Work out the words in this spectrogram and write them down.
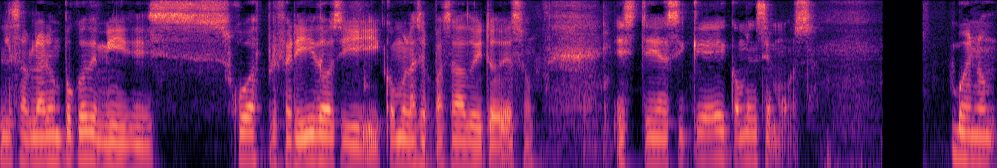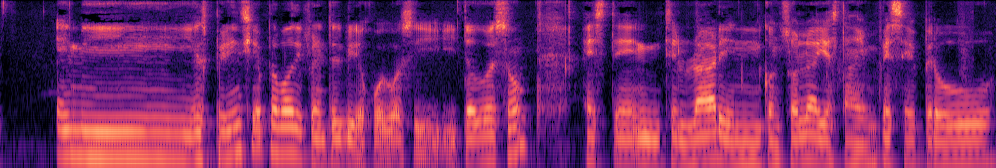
les hablaré un poco de mis juegos preferidos y, cómo las he pasado y todo eso. Este, así que comencemos. Bueno, en mi experiencia he probado diferentes videojuegos y, todo eso. Este, en celular, en consola y hasta en PC, pero.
